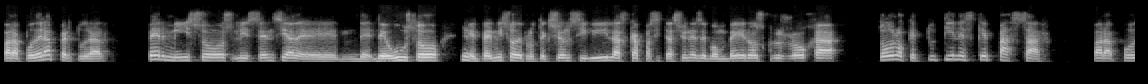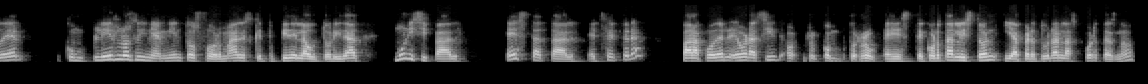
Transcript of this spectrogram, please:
para poder aperturar permisos, licencia de, de, uso, el permiso de protección civil, las capacitaciones de bomberos, Cruz Roja, todo lo que tú tienes que pasar para poder cumplir los lineamientos formales que te pide la autoridad municipal, estatal, etcétera, para poder ahora sí este, cortar listón y aperturar las puertas, ¿no?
